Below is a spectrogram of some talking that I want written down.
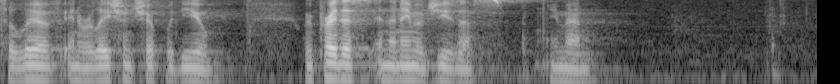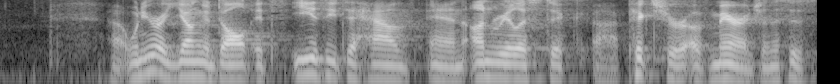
to live in relationship with you. We pray this in the name of Jesus. Amen. Uh, when you're a young adult, it's easy to have an unrealistic uh, picture of marriage, and this is,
